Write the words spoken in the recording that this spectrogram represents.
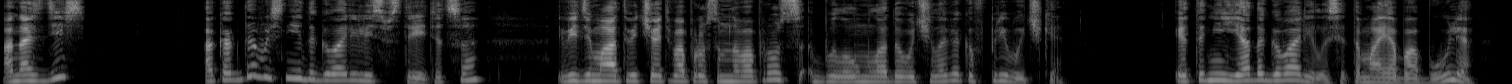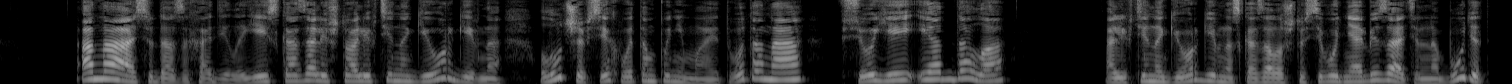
«Она здесь?» «А когда вы с ней договорились встретиться?» Видимо, отвечать вопросом на вопрос было у молодого человека в привычке. Это не я договорилась, это моя бабуля. Она сюда заходила. Ей сказали, что Алевтина Георгиевна лучше всех в этом понимает. Вот она все ей и отдала. Алевтина Георгиевна сказала, что сегодня обязательно будет,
